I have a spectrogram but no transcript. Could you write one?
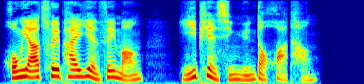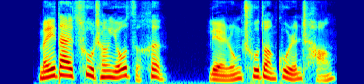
红牙催拍燕飞忙，一片行云到画堂。眉黛蹙成游子恨，脸容初断故人长。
